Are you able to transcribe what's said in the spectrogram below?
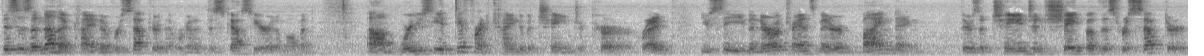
This is another kind of receptor that we're going to discuss here in a moment, um, where you see a different kind of a change occur, right? You see the neurotransmitter binding, there's a change in shape of this receptor,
